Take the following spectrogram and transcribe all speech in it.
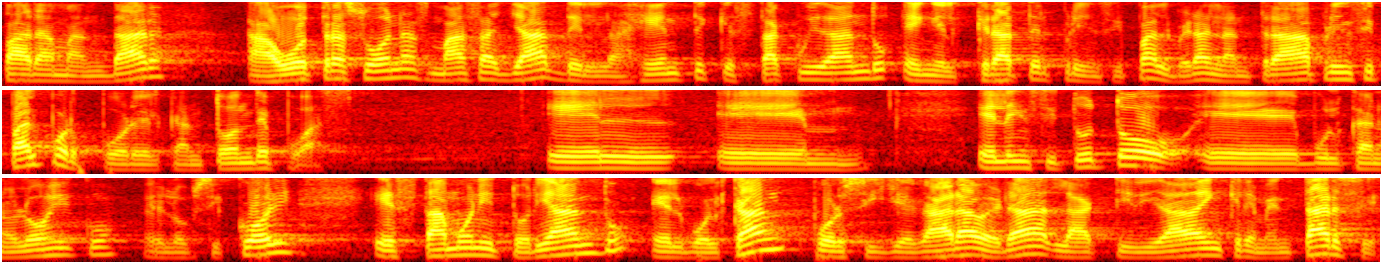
para mandar a otras zonas más allá de la gente que está cuidando en el cráter principal, ¿verdad? en la entrada principal por, por el cantón de Poás. El, eh, el Instituto eh, Vulcanológico, el OPSICORI, está monitoreando el volcán por si llegara ¿verdad? la actividad a incrementarse.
